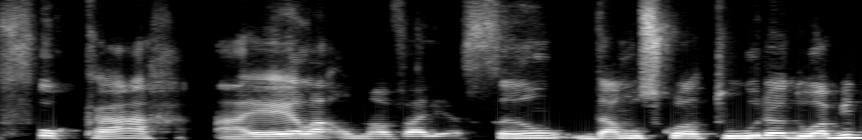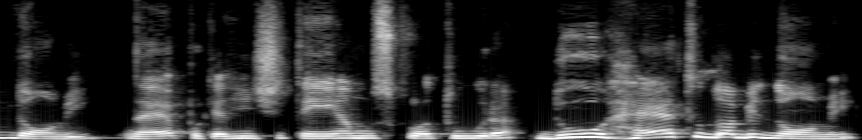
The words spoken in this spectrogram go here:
focar a ela uma avaliação da musculatura do abdômen, né? Porque a gente tem a musculatura do reto do abdômen.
